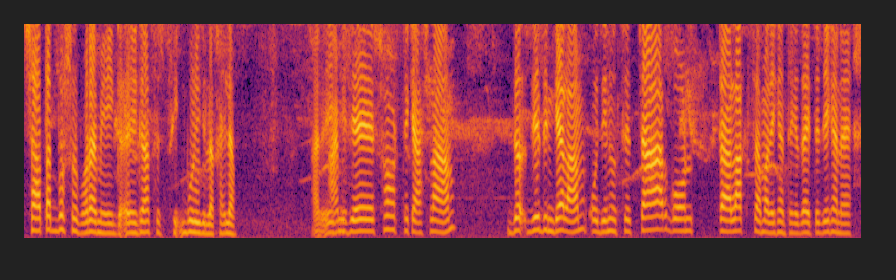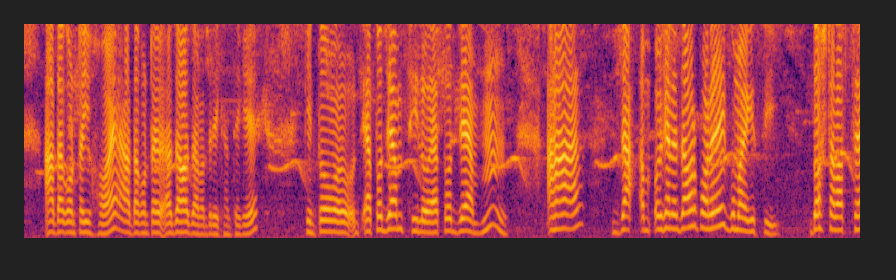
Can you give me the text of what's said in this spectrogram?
সাত আট বছর পরে আমি এই এই গাছের বড়িগুলা খাইলাম। আর আমি যে শহর থেকে আসলাম যেদিন গেলাম ওই দিন হচ্ছে চার ঘণ্টা লাগছে আমার এখান থেকে যাইতে, যেখানে আধা ঘন্টাই হয়, আধা ঘন্টায় যাওয়া যায় আমাদের এখান থেকে। কিন্তু এত জ্যাম ছিল, এত জ্যাম, হুম? আর যা, ওইখানে যাওয়ার পরে ঘুমাই গেছি। দশটা বাজছে,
